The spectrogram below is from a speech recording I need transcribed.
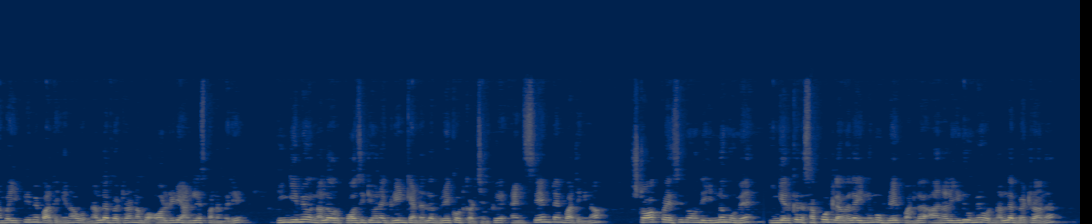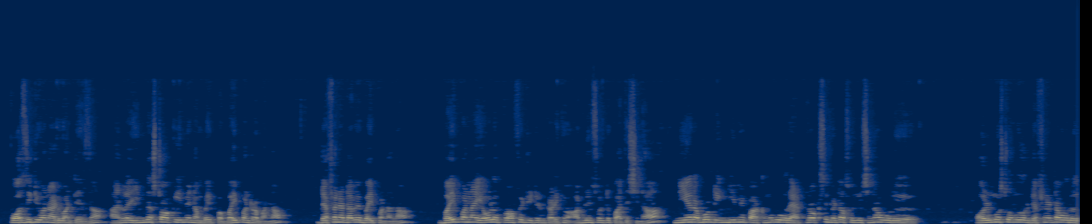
நம்ம இப்பயுமே பார்த்தீங்கன்னா ஒரு நல்ல பெட்டராக நம்ம ஆல்ரெடி அனலைஸ் பண்ண மாதிரி இங்கேயுமே ஒரு நல்ல ஒரு பாசிட்டிவான க்ரீன் கேண்டலில் பிரேக் அவுட் கிடச்சிருக்கு. அண்ட் சேம் டைம் பார்த்தீங்கன்னா ஸ்டாக் ப்ரைஸுமே வந்து இன்னமுமே இங்கே இருக்கிற சப்போர்ட் லெவலில் இன்னமும் பிரேக் பண்ணல. அதனால் இதுவுமே ஒரு நல்ல பெட்டரான பாசிட்டிவான அட்வான்டேஜ் தான். அதனால் இந்த ஸ்டாக்கையுமே நம்ம இப்போ பை பண்ணுறோம்னா டெஃபினட்டாகவே பை பண்ணலாம். பை பண்ணால் எவ்வளோ ப்ராஃபிட் ரிட்டர்ன் கிடைக்கும் அப்படின்னு சொல்லிட்டு பார்த்துச்சுன்னா நியர் அபவுட் இங்கேயுமே பார்க்கும்போது ஒரு அப்ராக்சிமேட்டாக சொல்லிச்சுன்னா ஒரு ஆல்மோஸ்ட் வந்து ஒரு டெஃபினட்டாக ஒரு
